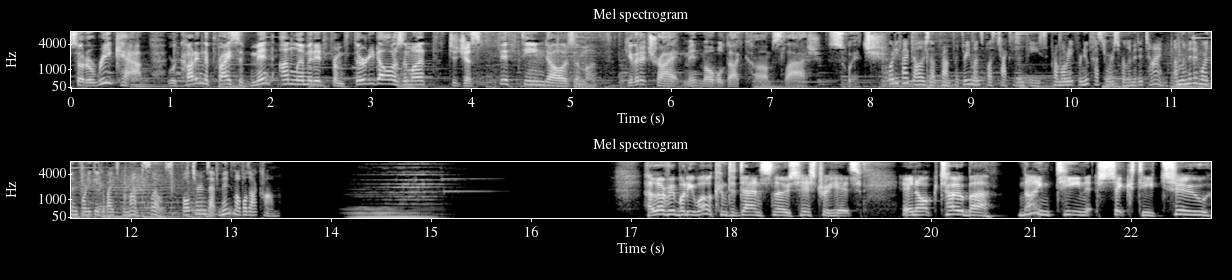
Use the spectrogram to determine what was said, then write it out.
So to recap, we're cutting the price of Mint Unlimited from $30 a month to just $15 a month. Give it a try at mintmobile.com slash switch. $45 up front for three months plus taxes and fees. Promo for new customers for limited time. Unlimited more than 40 gigabytes per month. Slows. Full terms at mintmobile.com. Hello, everybody. Welcome to Dan Snow's History Hit. In October 1962,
